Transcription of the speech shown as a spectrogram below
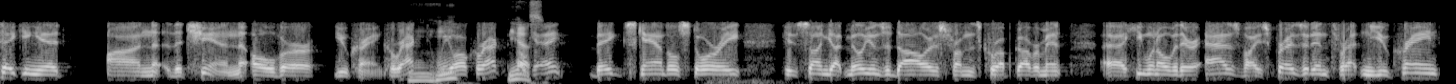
taking it on the chin over Ukraine. Correct? We all correct? Yes. Okay. Big scandal story. His son got millions of dollars from this corrupt government. Uh, he went over there as vice president, threatened Ukraine,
